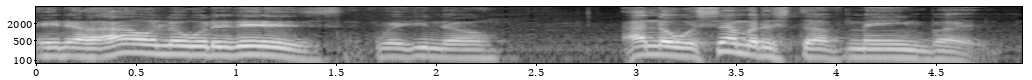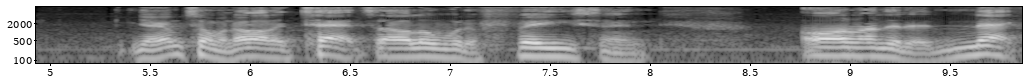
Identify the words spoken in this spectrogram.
you know, I don't know what it is. But you know, I know what some of the stuff mean, but yeah, I'm talking all the tats all over the face and all under the neck.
